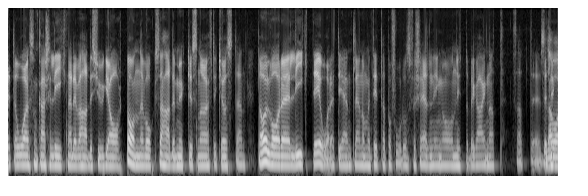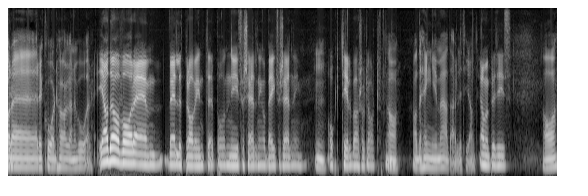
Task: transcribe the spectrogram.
ett år som kanske liknar det vi hade 2018 när vi också hade mycket snö efter kusten. Det har väl varit likt det året egentligen om man tittar på fordonsförsäljning och nytt och begagnat. Så, att, eh, det, Så det har varit rekordhöga nivåer? Ja, det har varit en väldigt bra vinter på nyförsäljning och bäggförsäljning. Mm. Och tillbehör såklart. Ja, ja, det hänger ju med där lite grann. Ja, men precis. Ja,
